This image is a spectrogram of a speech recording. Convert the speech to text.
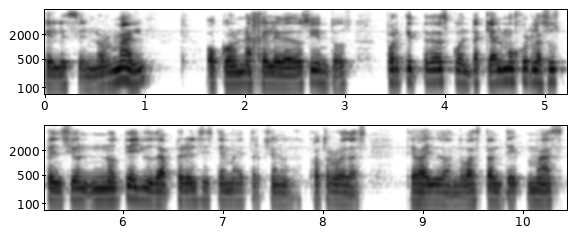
GLC normal o con una GLB 200 porque te das cuenta que a lo mejor la suspensión no te ayuda, pero el sistema de tracción en las cuatro ruedas te va ayudando bastante más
